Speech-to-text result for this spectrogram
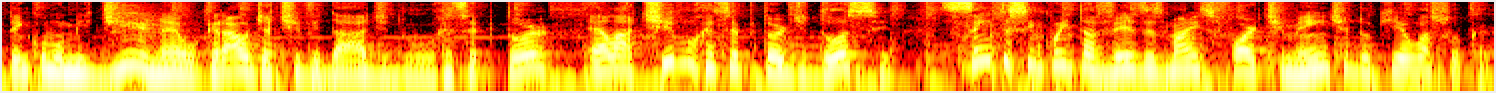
tem como medir né, o grau de atividade do receptor. Ela ativa o receptor de doce 150 vezes mais fortemente do que o açúcar.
